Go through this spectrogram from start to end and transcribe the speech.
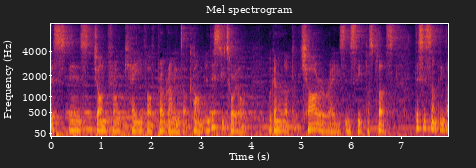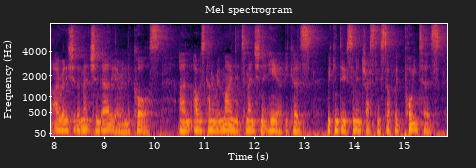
This is John from caveofprogramming.com. In this tutorial, we're going to look at char arrays in C++. This is something that I really should have mentioned earlier in the course, and I was kind of reminded to mention it here because we can do some interesting stuff with pointers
